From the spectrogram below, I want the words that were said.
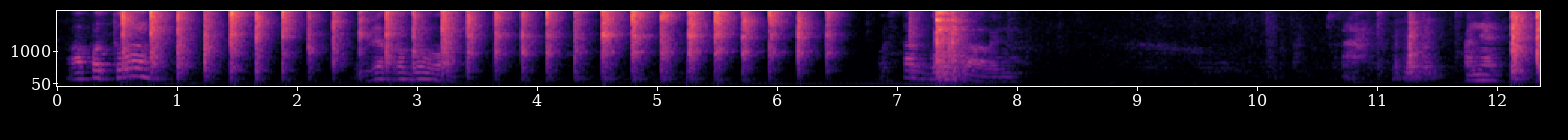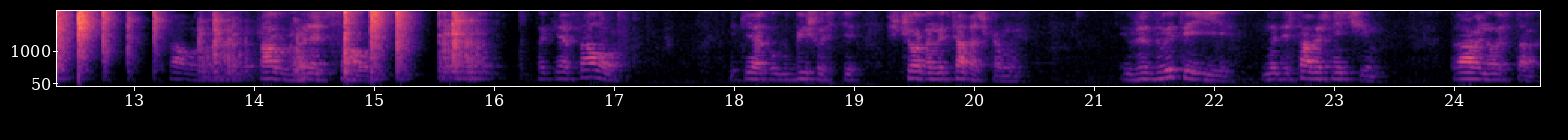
А потім вже пробивати. Ось так буде правильно. А не сало, сажу зганять сало. Таке сало, яке як у більшості з чорними цяточками. І вже звити її не дістанеш нічим. Правильно ось так.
